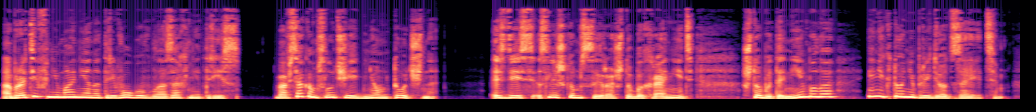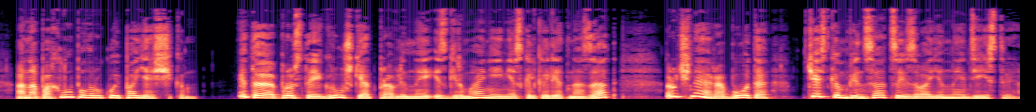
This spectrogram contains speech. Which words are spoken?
обратив внимание на тревогу в глазах Нетрис. «Во всяком случае, днем точно. Здесь слишком сыро, чтобы хранить что бы то ни было, и никто не придет за этим». Она похлопала рукой по ящикам. Это просто игрушки, отправленные из Германии несколько лет назад, ручная работа, часть компенсации за военные действия.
